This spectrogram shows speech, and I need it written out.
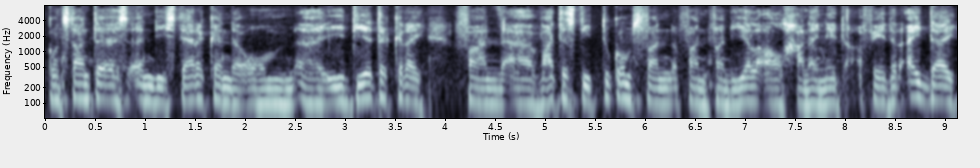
konstante uh, is in die sterrekunde om 'n uh, idee te kry van uh, wat is die toekoms van van van die hele al? Gaan hy net verder uitdui?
